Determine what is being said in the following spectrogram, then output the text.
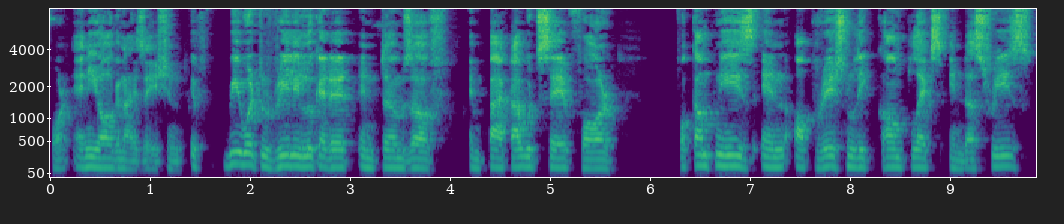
for any organization. If we were to really look at it in terms of impact, I would say for for companies in operationally complex industries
